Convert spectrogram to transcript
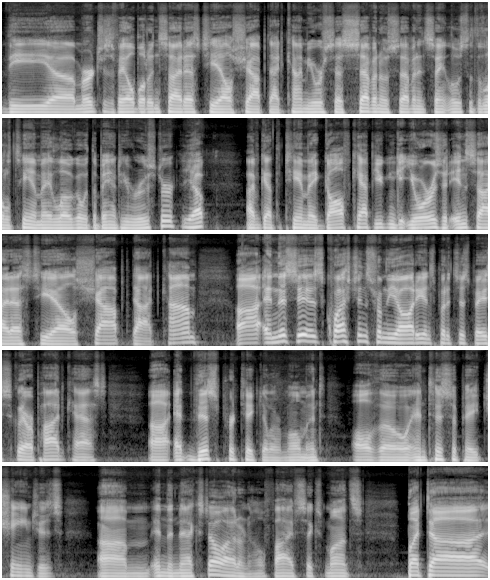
the uh, merch is available at InsideSTLShop.com. Yours says 707 in St. Louis with the little TMA logo with the Banty Rooster. yep. I've got the TMA golf cap. You can get yours at InsideSTLShop.com. Uh, and this is questions from the audience, but it's just basically our podcast uh, at this particular moment, although anticipate changes um, in the next, oh, I don't know, five, six months. But uh,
